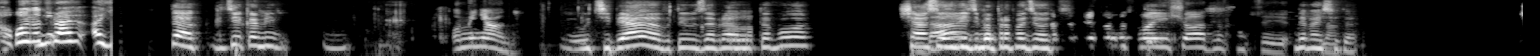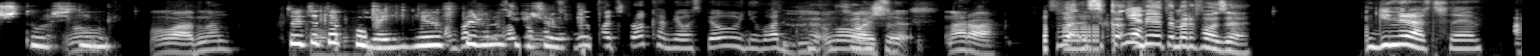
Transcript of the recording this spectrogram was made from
Он отправил... а, Так, где камень? У меня. У тебя, ты забрал у того. Сейчас он, Да, видимо, да. пропадет. Еще одну функцию. Давай Да. сюда. Что с Ну, ним? ладно. Кто это такой? Я Он, впервые он вижу. был под шоком, я успела у него отбить. Ну, хорошо. это Нора. Нет. Метаморфоза. Генерация. А.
